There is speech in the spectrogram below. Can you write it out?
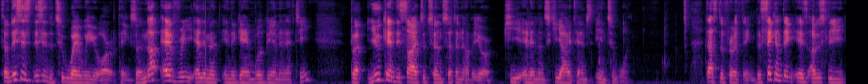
So this is this is the two way we are thing. So not every element in the game will be an NFT, but you can decide to turn certain of your key elements, key items into one. That's the first thing. The second thing is obviously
